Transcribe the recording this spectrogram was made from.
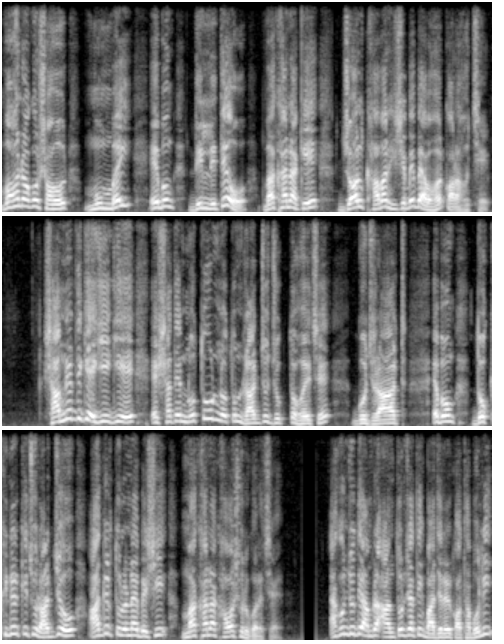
মহানগর শহর মুম্বাই এবং দিল্লিতেও মাখানাকে জল খাবার হিসেবে ব্যবহার করা হচ্ছে। সামনের দিকে এগিয়ে গিয়ে এর সাথে নতুন নতুন রাজ্য যুক্ত হয়েছে গুজরাট এবং দক্ষিণের কিছু রাজ্যও আগের তুলনায় বেশি মাখানা খাওয়া শুরু করেছে। এখন যদি আমরা আন্তর্জাতিক বাজারের কথা বলি,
